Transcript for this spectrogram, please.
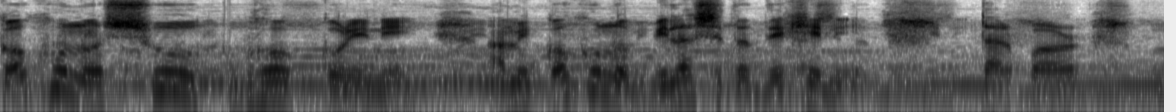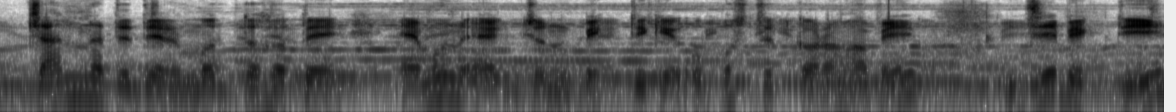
কখনো সুখ ভোগ করিনি। আমি কখনো বিলাসিতা দেখিনি। তারপর জান্নাতীদের মধ্য হতে এমন একজন ব্যক্তিকে উপস্থিত করা হবে, যে ব্যক্তি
